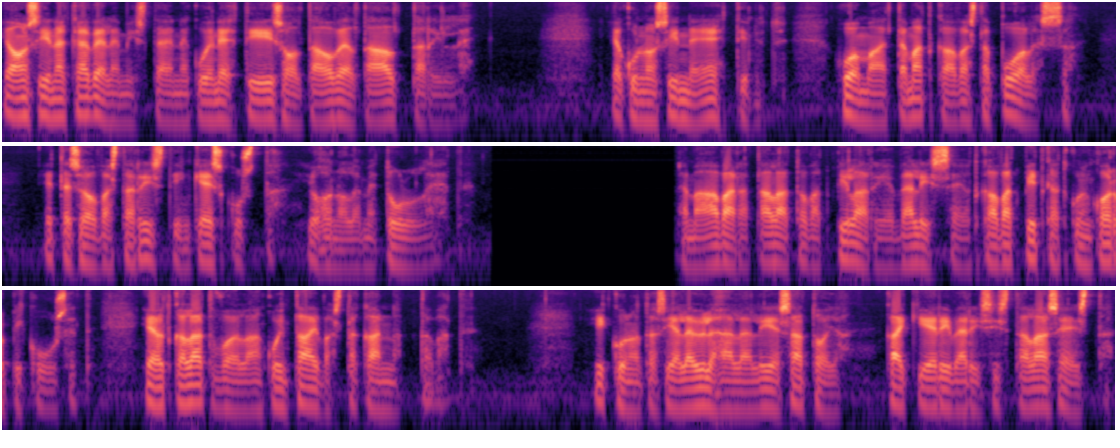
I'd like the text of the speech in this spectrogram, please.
ja on siinä kävelemistä ennen kuin ehtii isolta ovelta alttarille. Ja kun on sinne ehtinyt, huomaa, että matkaa vasta puolessa, että se on vasta ristin keskusta, johon olemme tulleet. Nämä avarat alat ovat pilarien välissä, jotka ovat pitkät kuin korpikuuset ja jotka latvoillaan kuin taivasta kannattavat. Ikkunota siellä ylhäällä lie satoja, kaikki erivärisistä laseista,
